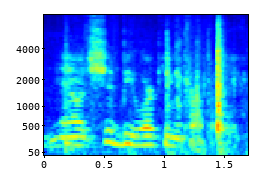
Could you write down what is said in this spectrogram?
Now it should be working properly.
